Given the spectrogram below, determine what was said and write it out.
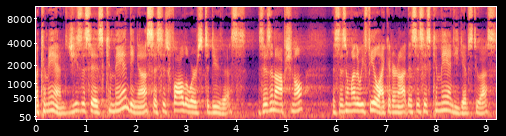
A command. Jesus is commanding us as his followers to do this. This isn't optional. This isn't whether we feel like it or not. This is his command he gives to us.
